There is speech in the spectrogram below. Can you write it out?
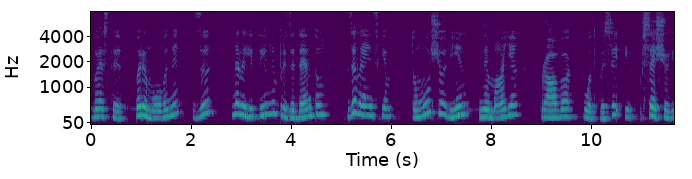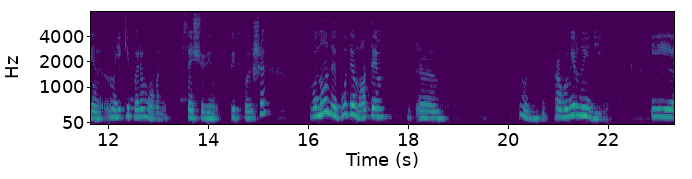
вести перемовини з нелегітимним президентом Зеленським, тому що він не має права підписи, і все, що він, ну, які перемовини, все, що він підпише, воно не буде мати е, ну, правомірної дії. І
